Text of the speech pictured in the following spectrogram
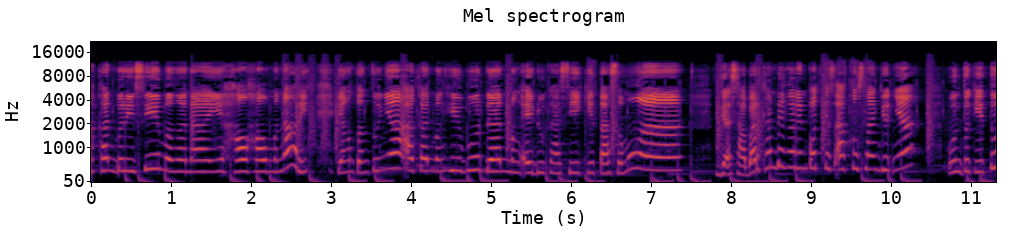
akan berisi mengenai hal-hal menarik yang tentunya akan menghibur dan mengedukasi kita semua. Gak sabar kan dengerin podcast aku selanjutnya? Untuk itu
